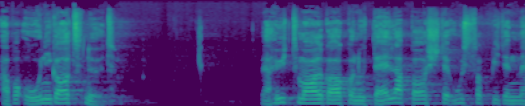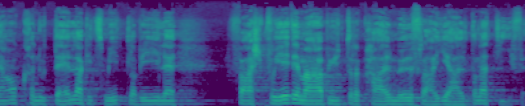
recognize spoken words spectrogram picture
Aber ohne geht es nicht. Wer heute mal geht, Nutella posten, außer bei den Märkten Nutella gibt es mittlerweile fast von jedem Anbieter eine palmölfreie Alternative.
